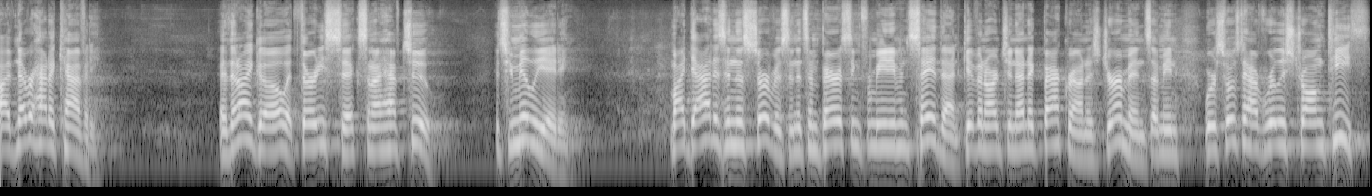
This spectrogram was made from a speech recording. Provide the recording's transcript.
I've never had a cavity. And then I go at 36 and I have two. It's humiliating. My dad is in this service, and it's embarrassing for me to even say that, given our genetic background as Germans. I mean, we're supposed to have really strong teeth.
